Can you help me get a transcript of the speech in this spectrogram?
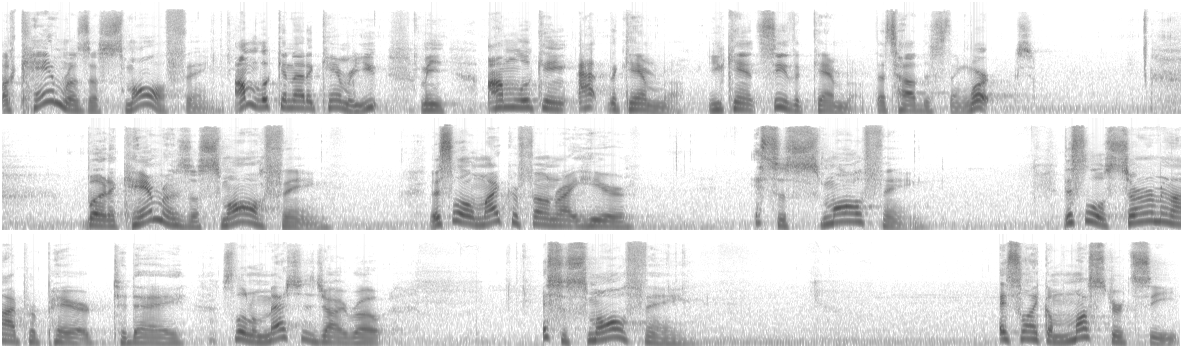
A camera's a small thing. I'm looking at a camera. You i mean i'm looking at the camera. You can't see the camera. That's how this thing works but a camera is a small thing. This little microphone right here, it's a small thing. This little sermon I prepared today, this little message I wrote, it's a small thing. It's like a mustard seed.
